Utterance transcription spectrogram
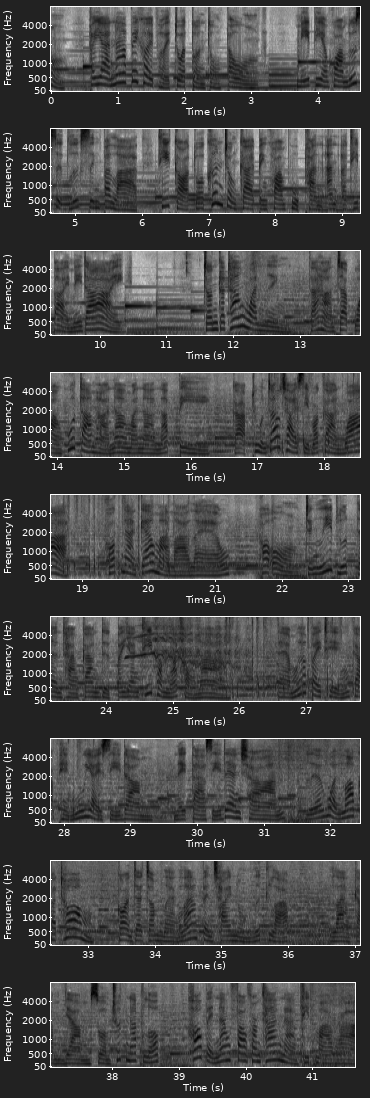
พญานาคไม่เคยเผยตัวตนตรงๆ มีเพียงความรู้สึกลึกซึ้งประหลาด ที่ก่อตัวขึ้นจนกลายเป็นความผูกพันอันอธิบายไม่ได้ จนกระทั่งวันหนึ่ง ทหารจับวางผู้ตามหานางมานานนับปีกราบทูลเจ้าชายศิวการว่า พบนางแก้วมาลาแล้ว พระองค์จึงรีบลุดเดินทางกลางดึกไปยังที่พำนักของนาง แต่เมื่อไปถึงกับเห็นงูใหญ่สีดำในตาสีแดงฉานเหลือวนรอบกระท่อม ก่อนจะจำแรงร่างเป็นชายหนุ่มลึกลับล่างกำยำสวมชุดนักลบ เข้าไปนั่งเฝ้าข้างๆนางทิพมารา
